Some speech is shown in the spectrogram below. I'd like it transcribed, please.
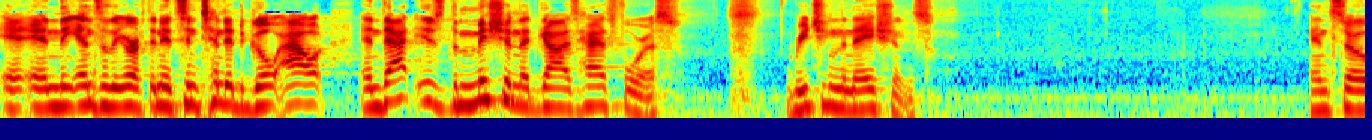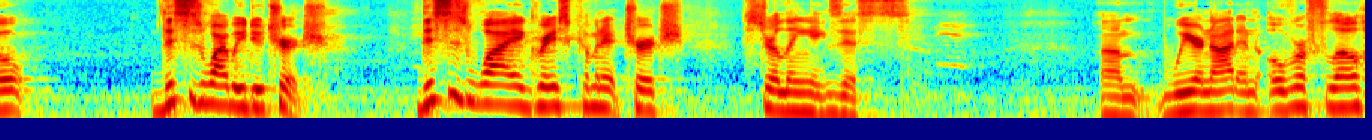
and, and the ends of the earth. And it's intended to go out. And that is the mission that God has for us reaching the nations. And so, this is why we do church. This is why Grace Covenant Church Sterling exists. Um, we are not an overflow.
